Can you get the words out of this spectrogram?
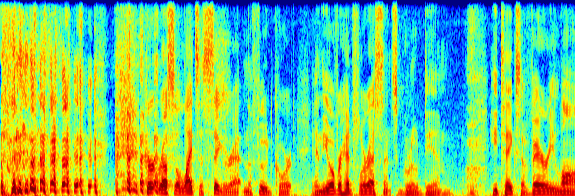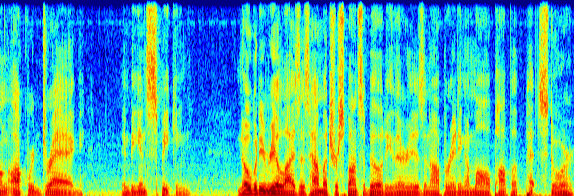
Kurt Russell lights a cigarette in the food court, and the overhead fluorescents grow dim. He takes a very long, awkward drag and begins speaking. Nobody realizes how much responsibility there is in operating a mall pop up pet store.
